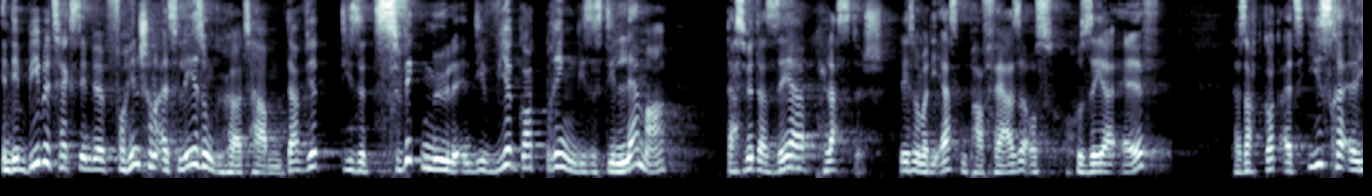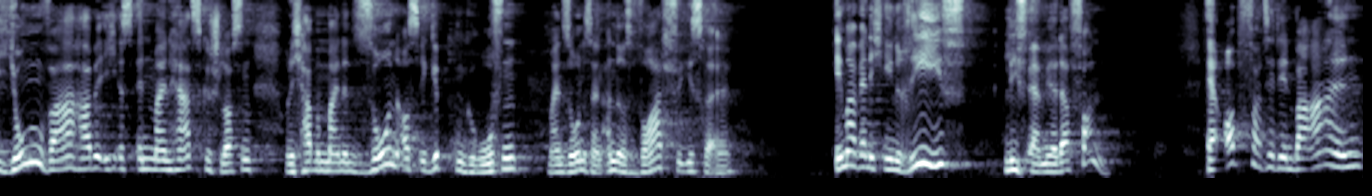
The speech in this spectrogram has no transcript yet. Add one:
In dem Bibeltext, den wir vorhin schon als Lesung gehört haben, da wird diese Zwickmühle, in die wir Gott bringen, dieses Dilemma, das wird da sehr plastisch. Lesen wir mal die ersten paar Verse aus Hosea 11. Da sagt Gott, als Israel jung war, habe ich es in mein Herz geschlossen und ich habe meinen Sohn aus Ägypten gerufen. Mein Sohn ist ein anderes Wort für Israel. Immer wenn ich ihn rief, lief er mir davon. Er opferte den Baalen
